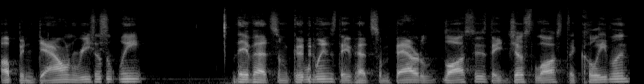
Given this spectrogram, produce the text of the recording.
up and down recently. They've had some good wins. They've had some bad losses. They just lost to Cleveland.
